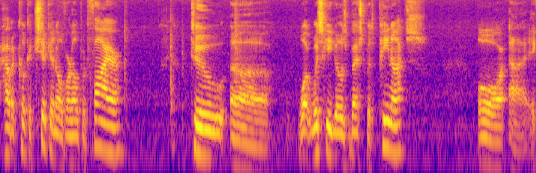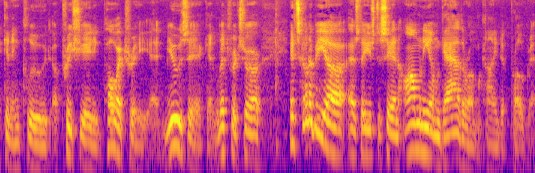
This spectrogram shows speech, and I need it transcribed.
how to cook a chicken over an open fire to uh, what whiskey goes best with peanuts, or uh, it can include appreciating poetry and music and literature. It's going to be, a, as they used to say, an omnium gatherum kind of program.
